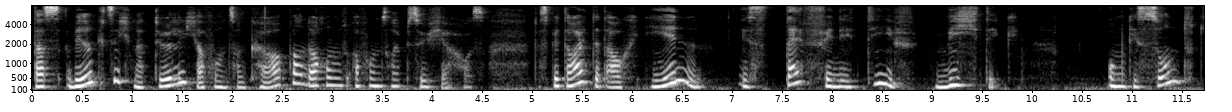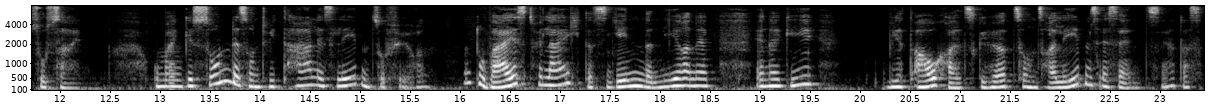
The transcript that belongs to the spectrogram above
das wirkt sich natürlich auf unseren Körper und auch auf unsere Psyche aus. Das bedeutet auch, Yin ist definitiv wichtig, um gesund zu sein, um ein gesundes und vitales Leben zu führen. Und du weißt vielleicht, dass Yin, der Nierenenergie, wird auch als gehört zu unserer Lebensessenz. Ja, das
